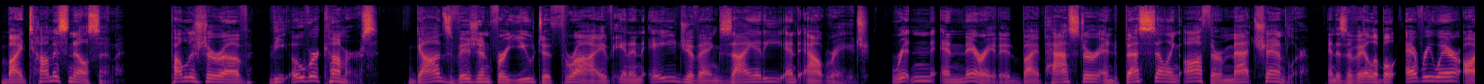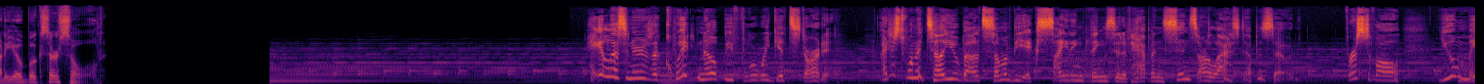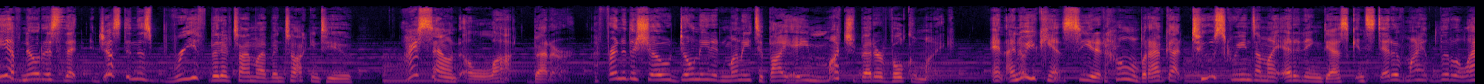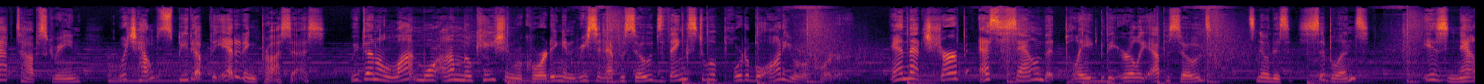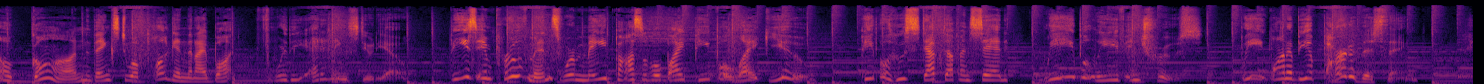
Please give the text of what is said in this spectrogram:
by Thomas Nelson, publisher of The Overcomers God's Vision for You to Thrive in an Age of Anxiety and Outrage, written and narrated by pastor and best selling author Matt Chandler, and is available everywhere audiobooks are sold. Hey, listeners, a quick note before we get started. I just want to tell you about some of the exciting things that have happened since our last episode. First of all, you may have noticed that just in this brief bit of time I've been talking to you, I sound a lot better. A friend of the show donated money to buy a much better vocal mic. And I know you can't see it at home, but I've got two screens on my editing desk instead of my little laptop screen, which helps speed up the editing process. We've done a lot more on location recording in recent episodes thanks to a portable audio recorder. And that sharp S sound that plagued the early episodes, it's known as sibilance, is now gone thanks to a plugin that I bought for the editing studio. These improvements were made possible by people like you. People who stepped up and said, We believe in truce. We want to be a part of this thing.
